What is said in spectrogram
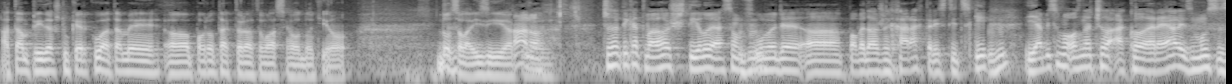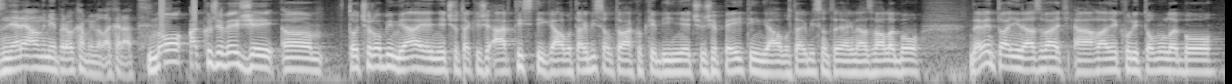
a tam pridaš tú kerku a tam je uh, porota, ktorá to vlastne hodnotí. No. Docela easy. Akože. Áno. Čo sa týka tvojho štýlu, ja som v úvode uh, povedal, že charakteristicky. Ja by som ho označil ako realizmus s nereálnymi prvkami veľakrát. No, akože vieš, že um, to, čo robím ja, je niečo také, že artistik, alebo tak by som to ako keby niečo, že painting, alebo tak by som to nejak nazval, lebo neviem to ani nazvať a hlavne kvôli tomu, lebo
